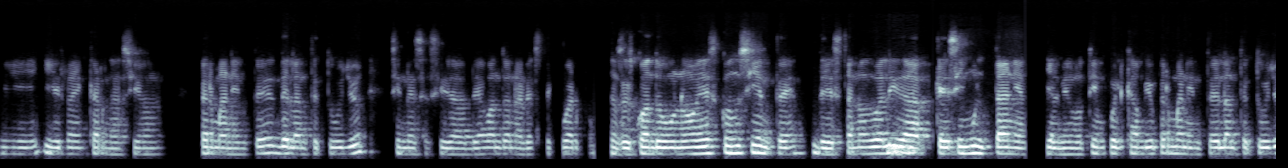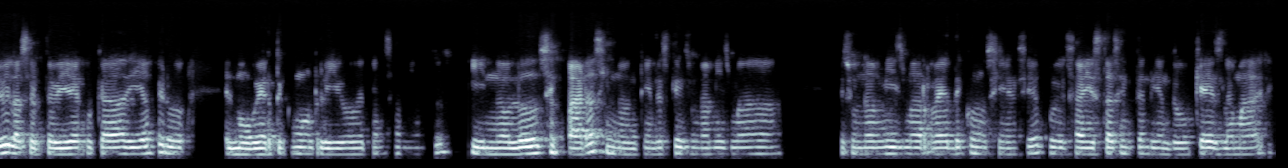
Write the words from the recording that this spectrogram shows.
y, y reencarnación permanente delante tuyo sin necesidad de abandonar este cuerpo. Entonces, cuando uno es consciente de esta no dualidad que es simultánea y al mismo tiempo el cambio permanente delante tuyo, el hacerte viejo cada día, pero el moverte como un río de pensamientos y no lo separas, sino entiendes que es una misma es una misma red de conciencia, pues ahí estás entendiendo qué es la madre.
